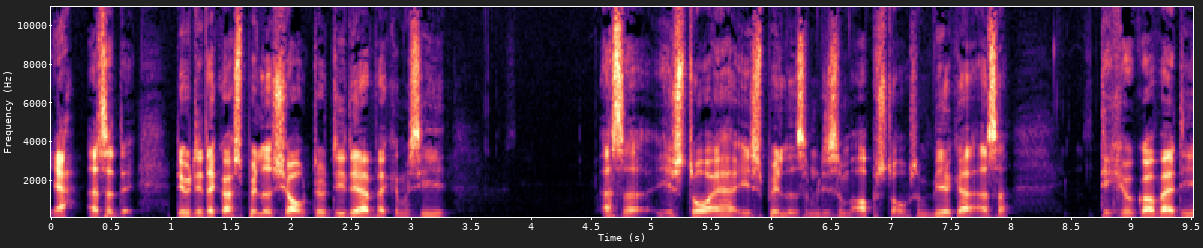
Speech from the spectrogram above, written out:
ja, altså det, det er jo det, der gør spillet sjovt. Det er jo de der, hvad kan man sige, altså historier i spillet, som ligesom opstår, som virker, altså det kan jo godt være, de,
